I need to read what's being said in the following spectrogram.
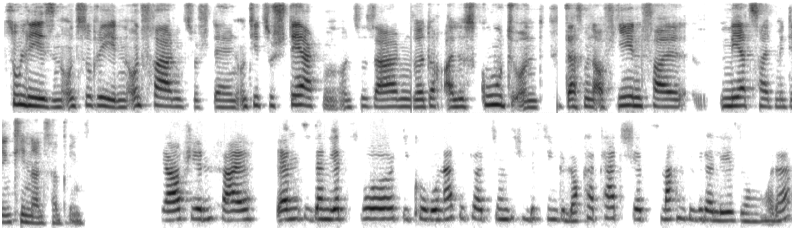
zu lesen und zu reden und Fragen zu stellen und die zu stärken und zu sagen, wird doch alles gut und dass man auf jeden Fall mehr Zeit mit den Kindern verbringt. Ja, auf jeden Fall. Werden Sie dann jetzt, wo die Corona-Situation sich ein bisschen gelockert hat, jetzt machen Sie wieder Lesungen, oder?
